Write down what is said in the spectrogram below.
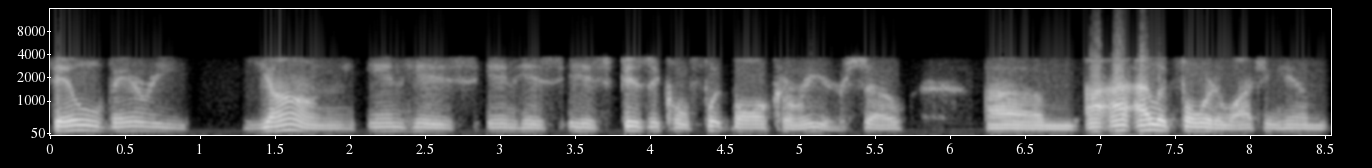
still very young in his in his his physical football career. So um, I, I look forward to watching him,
